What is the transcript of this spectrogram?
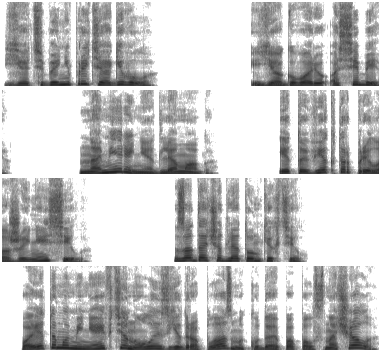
Я тебя не притягивала». «Я говорю о себе. Намерение для мага — это вектор приложения силы. Задача для тонких тел. Поэтому меня и втянуло из ядра плазмы, куда я попал сначала,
